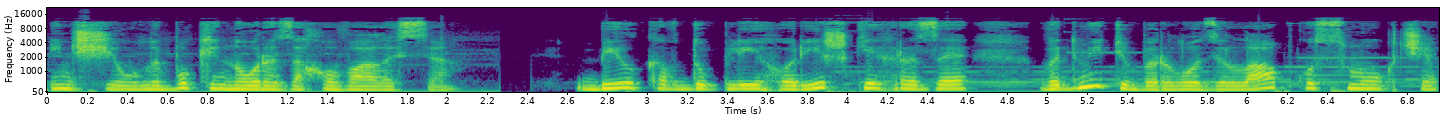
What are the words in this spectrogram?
інші у глибокі нори заховалися. Білка в дуплі горішки гризе, ведмідь у берлозі лапку смокче,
